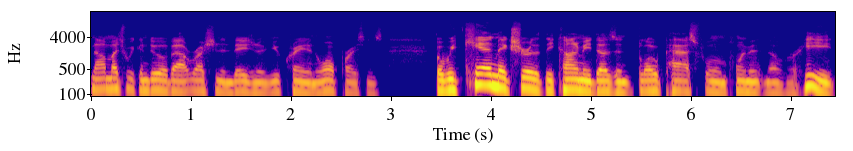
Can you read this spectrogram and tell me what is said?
not much we can do about Russian invasion of Ukraine and oil prices, but we can make sure that the economy doesn't blow past full employment and overheat.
